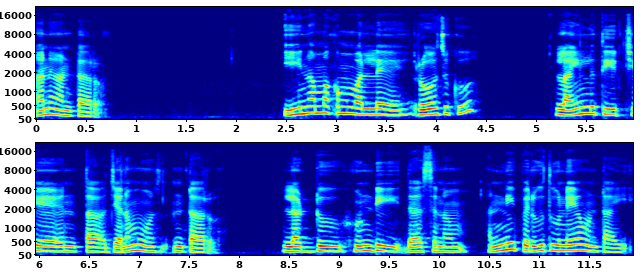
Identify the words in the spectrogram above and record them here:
అని అంటారు. ఈ నమ్మకం వల్లే రోజుకు లైన్లు తీర్చేంత జనము ఉంటారు. లడ్డు హుండీ దర్శనం అన్నీ పెరుగుతూనే ఉంటాయి.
